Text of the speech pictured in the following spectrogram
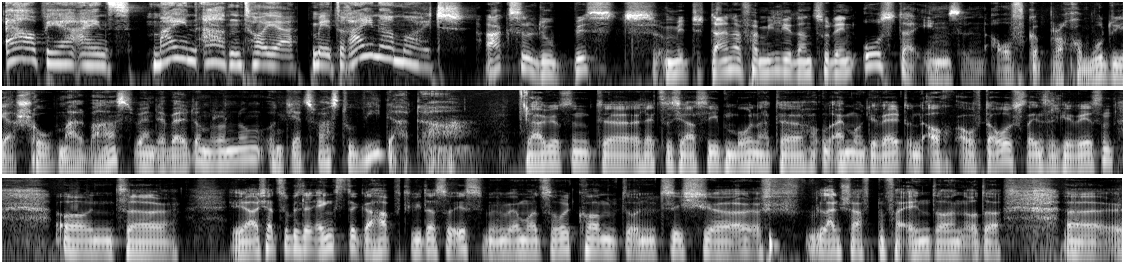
RBR1, mein Abenteuer mit Rainer Meutsch. Axel, du bist mit deiner Familie dann zu den Osterinseln aufgebrochen, wo du ja schon mal warst während der Weltumrundung und jetzt warst du wieder da. Ja, wir sind äh, letztes Jahr sieben Monate einmal um die Welt und auch auf der Osterinsel gewesen. Und äh, ja, ich hatte so ein bisschen Ängste gehabt, wie das so ist, wenn man zurückkommt und sich äh, Landschaften verändern oder äh,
